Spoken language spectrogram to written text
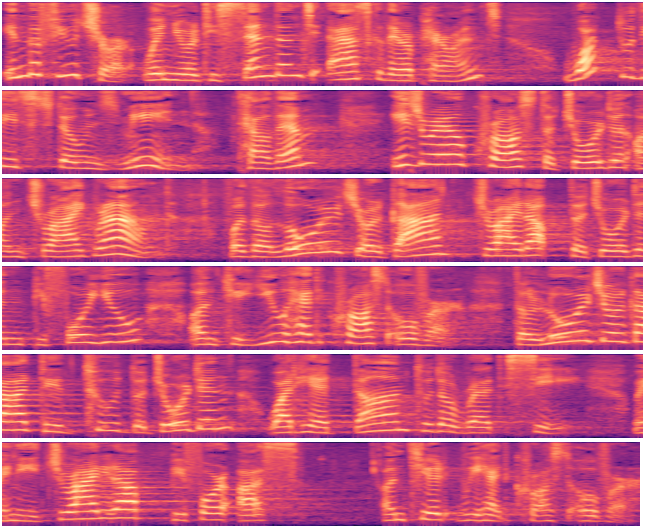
In the future, when your descendants ask their parents, What do these stones mean? Tell them, Israel crossed the Jordan on dry ground. For the Lord your God dried up the Jordan before you until you had crossed over. The Lord your God did to the Jordan what he had done to the Red Sea, when he dried it up before us until we had crossed over.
